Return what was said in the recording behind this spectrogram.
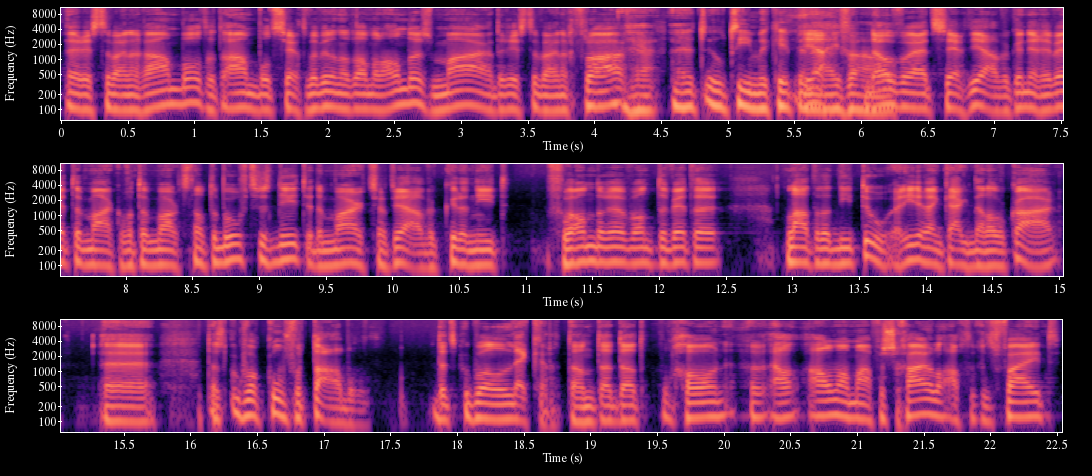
er is te weinig aanbod. Het aanbod zegt we willen het allemaal anders, maar er is te weinig vraag. Ja, het ultieme kip en ei verhaal. De overheid zegt ja, we kunnen geen wetten maken, want de markt snapt de behoeftes niet. En de markt zegt ja, we kunnen niet veranderen, want de wetten laten dat niet toe. En iedereen kijkt naar elkaar. Uh, dat is ook wel comfortabel. Dat is ook wel lekker. Dan dat, dat gewoon uh, allemaal maar verschuilen achter het feit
